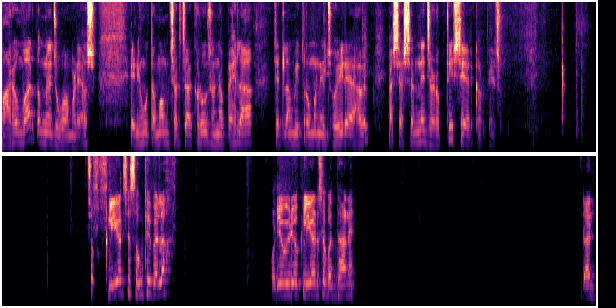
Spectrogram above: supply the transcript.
વારંવાર તમને જોવા મળ્યા છે એની હું તમામ ચર્ચા કરું છું અને પહેલાં જેટલા મિત્રો મને જોઈ રહ્યા હોય, આ સેશનને ઝડપથી શેર કરી દેજો. ચલો ક્લિયર છે સૌથી પહેલા? ઓડિયો વિડિયો ક્લિયર છે બધાને? ડન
